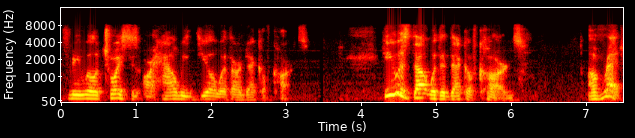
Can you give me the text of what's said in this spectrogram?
free will choices are how we deal with our deck of cards. He was dealt with a deck of cards of red.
